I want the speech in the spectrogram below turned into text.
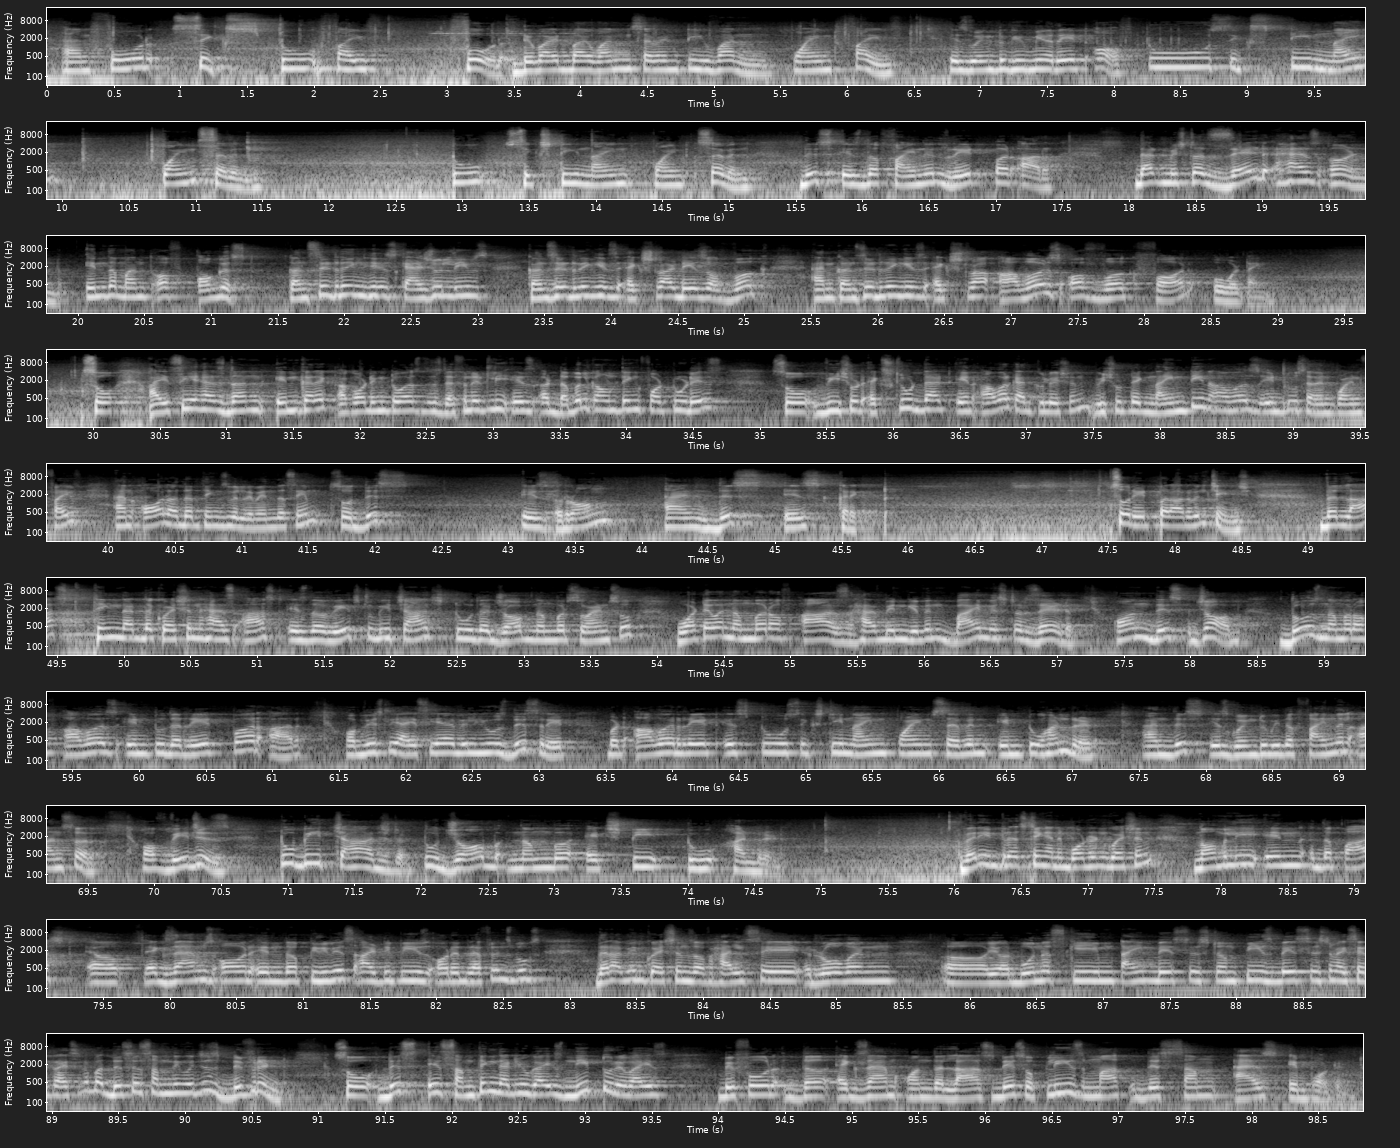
and 46254 divided by 171.5 is going to give me a rate of 269.7 269.7 this is the final rate per hour that Mr. Z has earned in the month of August considering his casual leaves, considering his extra days of work, and considering his extra hours of work for overtime. So ICA has done incorrect. According to us this definitely is a double counting for 2 days. So we should exclude that in our calculation. We should take 19 hours into 7.5 and all other things will remain the same. So this is wrong and this is correct. So rate per hour will change the last thing that the question has asked is the wage to be charged to the job number so and so. Whatever number of hours have been given by Mr. Z on this job, those number of hours into the rate per hour. Obviously, ICAI will use this rate, but our rate is 269.7 into 100, and this is going to be the final answer of wages to be charged to job number HT200 very interesting and important question. Normally in the past uh, exams or in the previous rtps or in reference books there have been questions of halsey rowan uh, your bonus scheme time based system piece based system etc etc but this is something which is different. So this is something that you guys need to revise before the exam on the last day. So please mark this sum as important.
